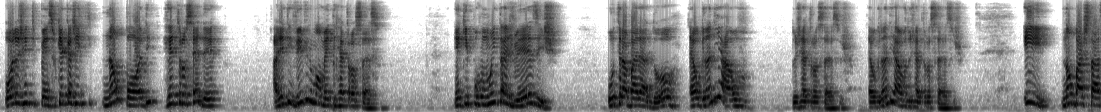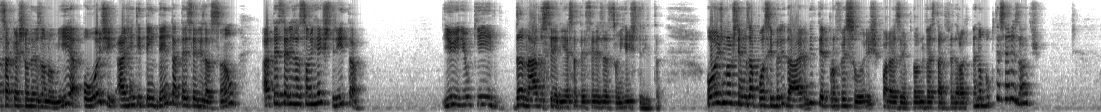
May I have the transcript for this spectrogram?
Hoje a gente pensa o que é que a gente não pode retroceder. A gente vive num momento de retrocesso em que por muitas vezes o trabalhador é o grande alvo dos retrocessos. É o grande alvo dos retrocessos. E não bastasse essa questão da isonomia, hoje a gente tem dentro da terceirização a terceirização irrestrita. E, e o que danado seria essa terceirização irrestrita? Hoje nós temos a possibilidade de ter professores, por exemplo, da Universidade Federal de Pernambuco, terceirizados.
